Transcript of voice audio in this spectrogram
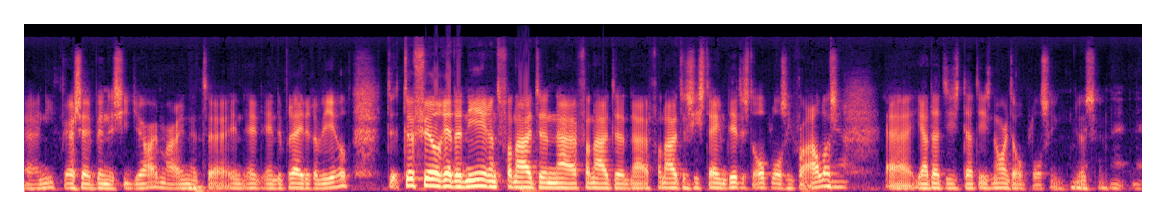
uh, niet per se binnen CGI, maar in, het, in, in, in, de bredere wereld. Te, te veel redenerend vanuit een, vanuit, een, vanuit een systeem. Dit is de oplossing voor alles. Ja, ja dat, is, dat is nooit de oplossing. Dus, nee, nee.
